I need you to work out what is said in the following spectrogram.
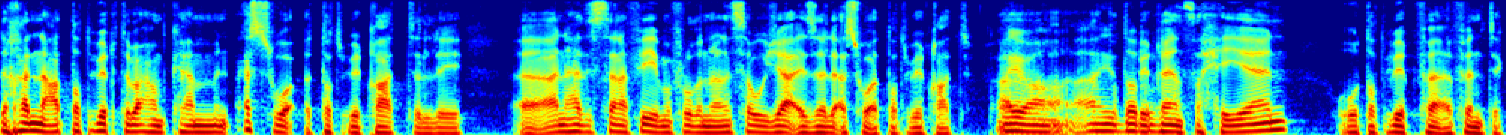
دخلنا على التطبيق تبعهم كان من أسوأ التطبيقات اللي آه، أنا هذه السنة في المفروض ان نسوي جائزة لأسوأ التطبيقات. أيوه آه، ضروري تطبيقين صحيين وتطبيق فنتك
